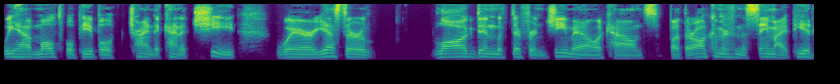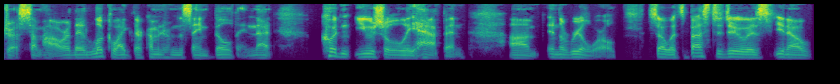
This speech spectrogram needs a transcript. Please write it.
we have multiple people trying to kind of cheat where yes they're logged in with different Gmail accounts, but they're all coming from the same IP address somehow, or they look like they're coming from the same building. That couldn't usually happen um, in the real world. So what's best to do is, you know,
